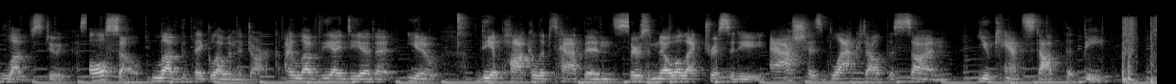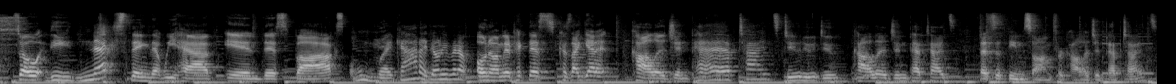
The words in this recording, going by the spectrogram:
loves doing this. Also, love that they glow in the dark. I love the idea that, you know, the apocalypse happens, there's no electricity, ash has blacked out the sun, you can't stop the beat. So the next thing that we have in this box, oh my God, I don't even know. Oh no, I'm gonna pick this because I get it. Collagen peptides, do do do, collagen peptides. That's the theme song for collagen peptides.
